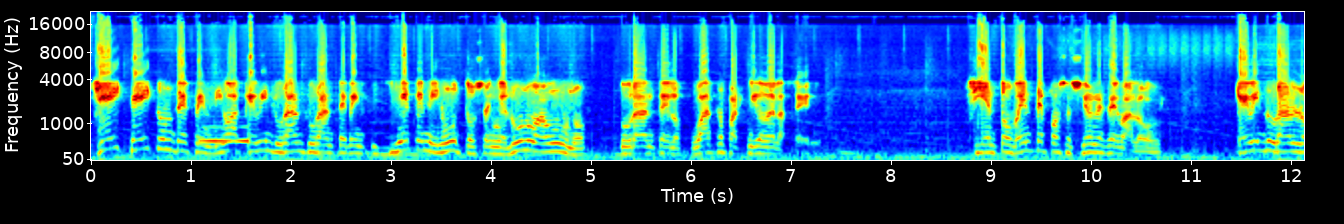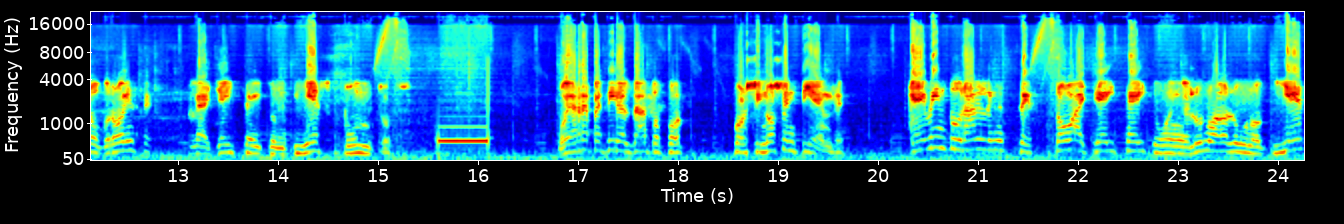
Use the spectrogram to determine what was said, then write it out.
Jay Tatum defendió a Kevin Durant durante 27 minutos en el 1 a 1 durante los cuatro partidos de la serie. 120 posesiones de balón. Kevin Durant logró encestarle a Jay Tatum 10 puntos. Voy a repetir el dato por, por si no se entiende. Kevin Durant le encestó a Jay Tatum en el 1 al 1 10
